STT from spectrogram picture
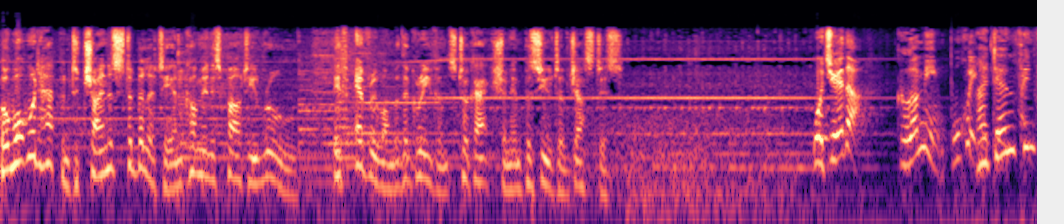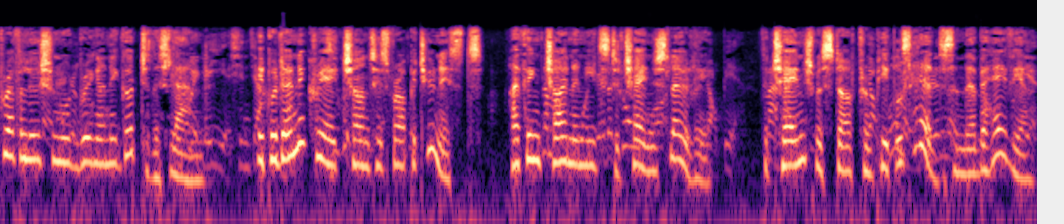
but what would happen to China's stability and Communist Party rule if everyone with a grievance took action in pursuit of justice? I don't think revolution would bring any good to this land. It would only create chances for opportunists. I think China needs to change slowly. The change must start from people's heads and their behavior.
